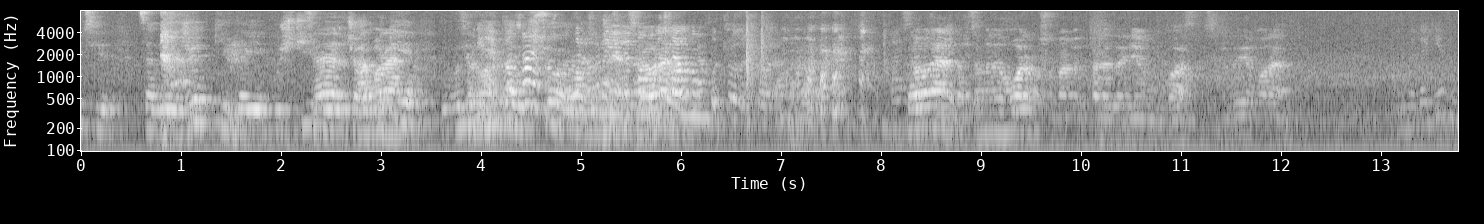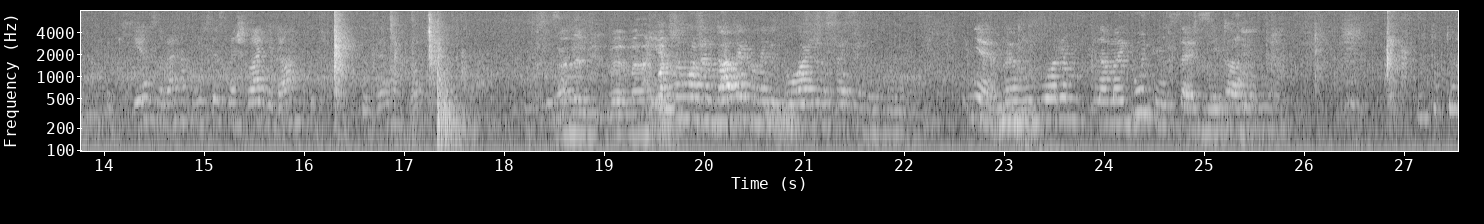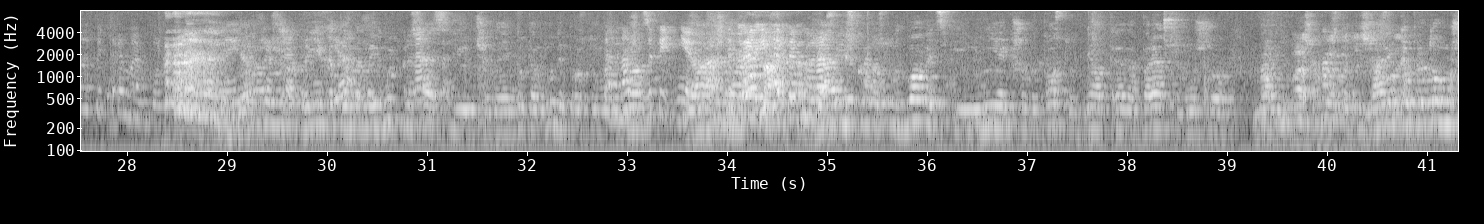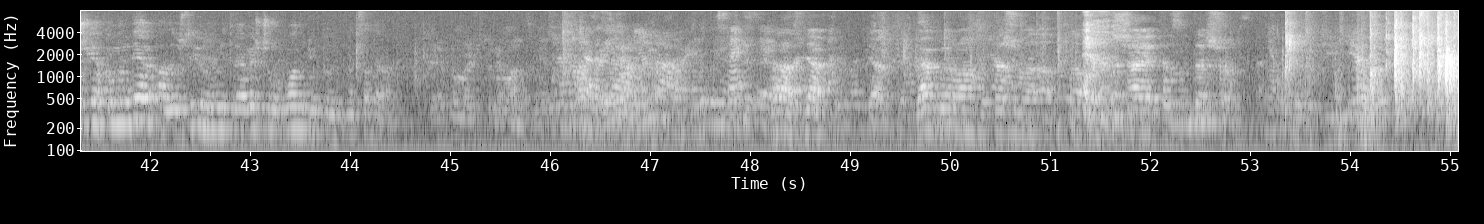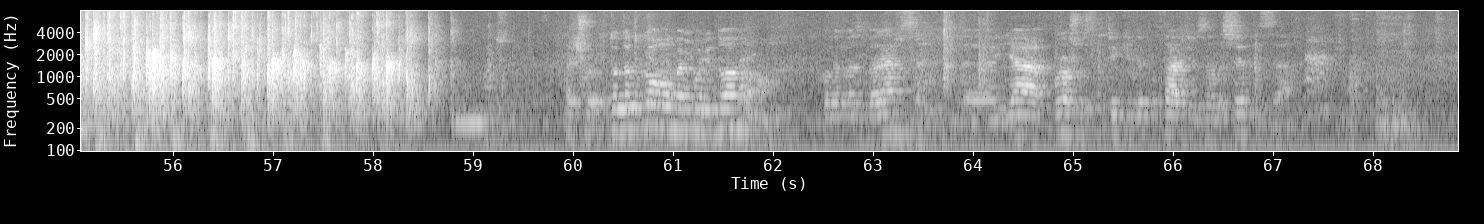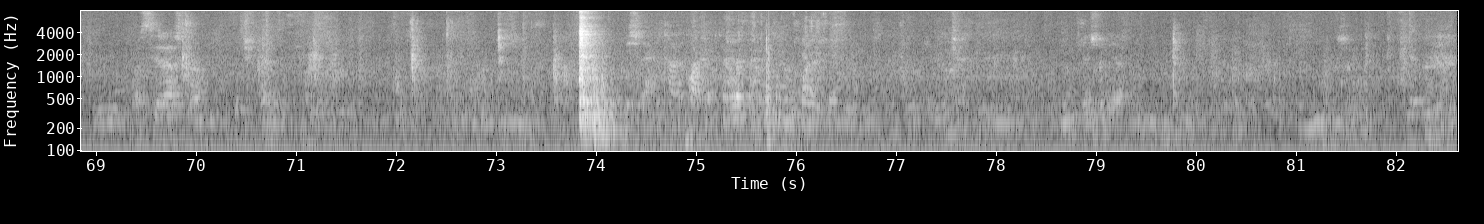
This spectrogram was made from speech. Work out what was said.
інституції, це не житки, де є кущі, де є чагарники. Вони Ні, що, вони все. в тому. приїхати на майбутню сесію чи на яку там буде, просто в мене я військовослужбовець, і мені, якщо би просто дня три наперед, тому що навіть навіть попри тому, що я командир, але все рівно мені треба вищому команді на це. Я думаю, що немає.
